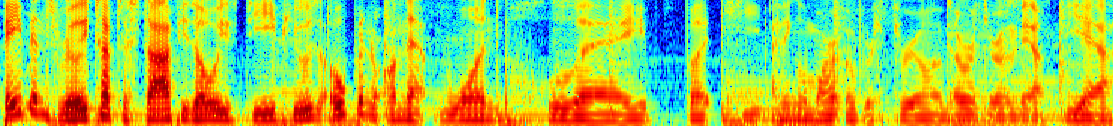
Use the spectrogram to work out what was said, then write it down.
Bateman's really tough to stop. He's always deep. He was open on that one play, but he I think Lamar overthrew him. Overthrew him, yeah. Yeah.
